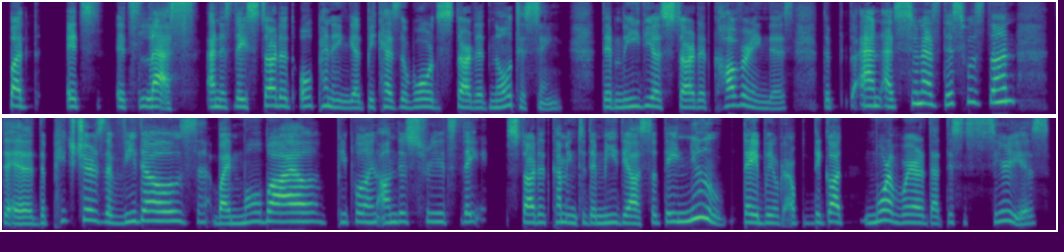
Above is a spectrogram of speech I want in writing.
but it's it's less. And as they started opening it because the world started noticing the media started covering this the, and as soon as this was done the the pictures the videos by mobile people in on the streets they started coming to the media. So they knew they were they got more aware that this is serious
